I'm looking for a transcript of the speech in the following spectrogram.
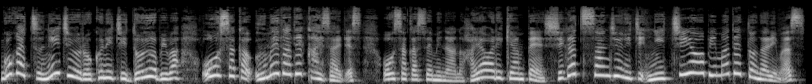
5月26日土曜日は大阪梅田で開催です。大阪セミナーの早割キャンペーン4月30日日曜日までとなります。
